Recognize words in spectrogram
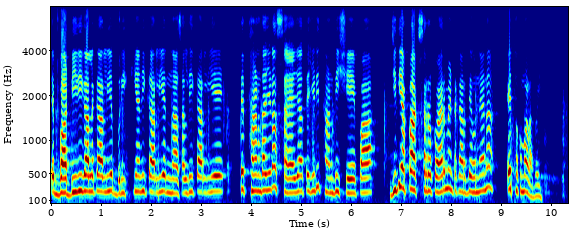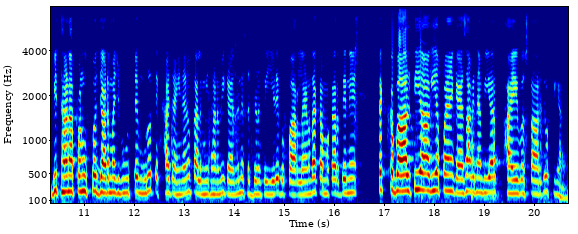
ਤੇ ਬਾਡੀ ਦੀ ਗੱਲ ਕਰ ਲਈਏ, ਬਰੀਕੀਆਂ ਦੀ ਕਰ ਲਈਏ, ਨਸਲ ਦੀ ਕਰ ਲਈਏ, ਤੇ ਥਣ ਦਾ ਜਿਹੜਾ ਸਾਈਜ਼ ਆ ਤੇ ਜਿਹੜੀ ਥਣ ਦੀ ਸ਼ੇਪ ਆ, ਜਿਹਦੀ ਆਪਾਂ ਅਕਸਰ ਰਿਕੁਆਇਰਮੈਂਟ ਕਰਦੇ ਹੁੰਨੇ ਆ ਨਾ, ਇੱਥੋਂ ਘੁਮਾਲਾ ਬਾਈ। ਵੀ ਥਣ ਆਪਾਂ ਨੂੰ ਉੱਤੋਂ ਜੜ ਮਜ਼ਬੂਤ ਤੇ ਮੂਹਰੋਂ ਤਿੱਖਾ ਚਾਹੀਦਾ, ਇਹਨੂੰ ਕਲਮੀ ਥਣ ਵੀ ਕਹਿੰਦੇ ਨੇ, ਸੱਜਣ ਕਈ ਜਿਹੜੇ ਵਪਾਰ ਲੈਣ ਦਾ ਕੰਮ ਕਰਦੇ ਨੇ। ਤੇ ਕਬਾਲਟੀ ਆ ਗਈ, ਆਪਾਂ ਐਂ ਕਹਿ ਸਕਦੇ ਹਾਂ ਵੀ ਯਾਰ 5 ਸਟਾਰ ਝੋਟੀਆਂ ਨੇ।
